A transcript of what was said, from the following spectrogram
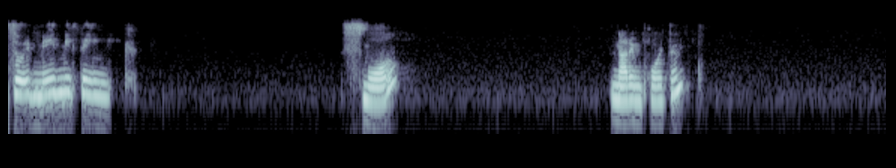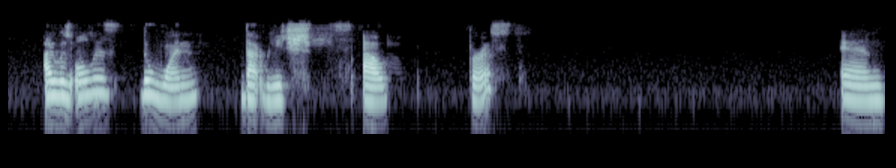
So it made me think small, not important. I was always the one that reached out first. And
